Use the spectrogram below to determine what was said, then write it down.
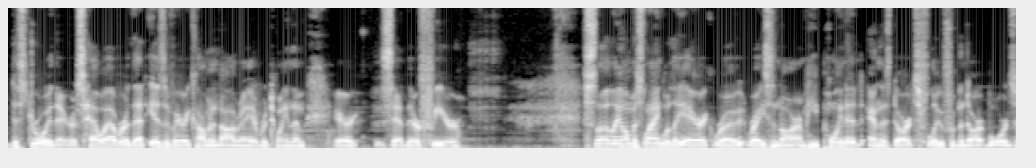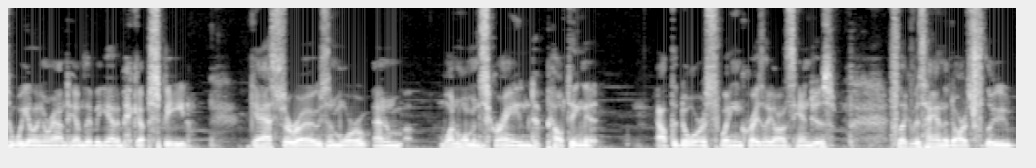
destroy theirs. However, that is a very common denominator between them. Eric said their fear. Slowly, almost languidly, Eric ro- raised an arm. He pointed, and as darts flew from the dartboards, wheeling around him, they began to pick up speed. Gasps arose, and more, and one woman screamed, pelting it out the door, swinging crazily on its hinges. Flick of his hand, the darts flew,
